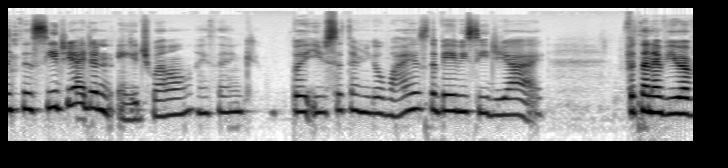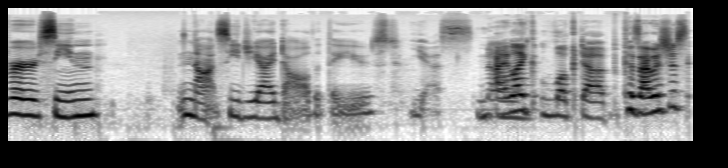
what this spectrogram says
like the cgi didn't age well i think. But you sit there and you go why is the baby cgi but then have you ever seen not cgi doll that they used Yes. No. I like looked up because I was just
